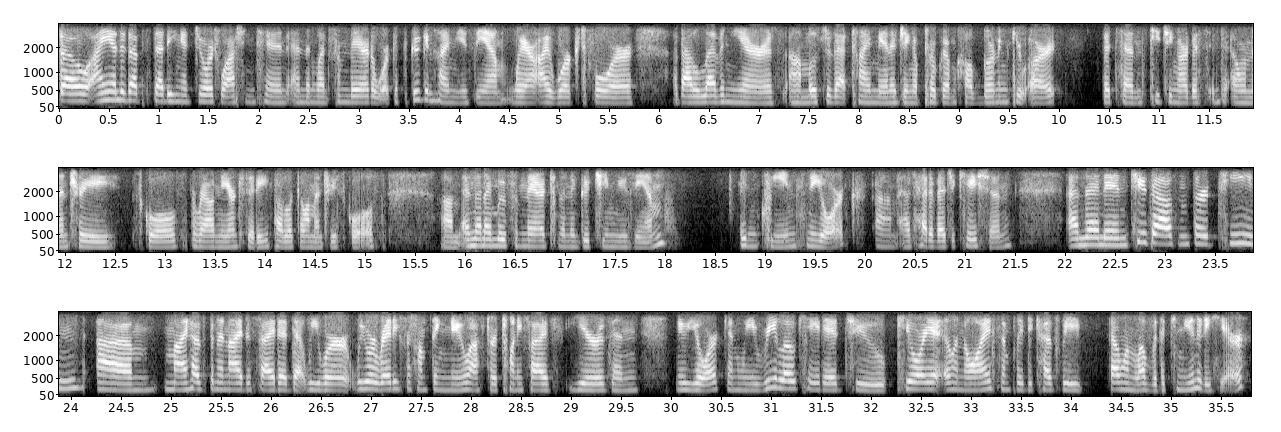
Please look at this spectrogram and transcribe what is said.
So I ended up studying at George Washington and then went from there to work at the Guggenheim Museum where I worked for about 11 years, um, most of that time managing a program called Learning Through Art that sends teaching artists into elementary schools around New York City, public elementary schools. Um, and then I moved from there to the Noguchi Museum in Queens, New York, um, as head of education. And then in 2013, um, my husband and I decided that we were we were ready for something new after 25 years in New York, and we relocated to Peoria, Illinois, simply because we fell in love with the community here.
